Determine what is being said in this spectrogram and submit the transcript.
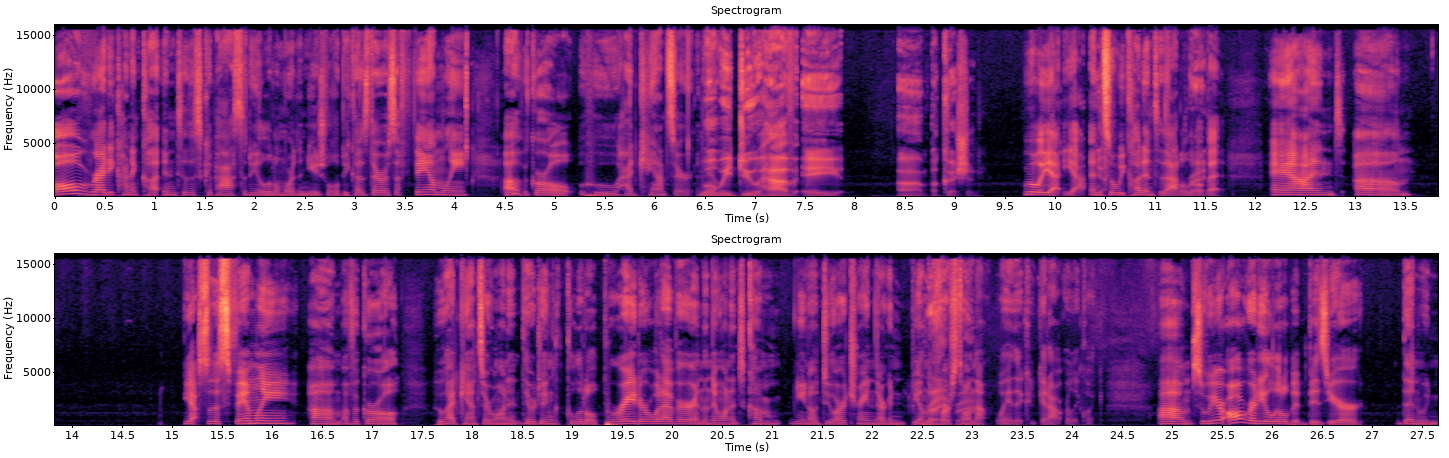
already kind of cut into this capacity a little more than usual because there was a family of a girl who had cancer. Well, we do have a um, a cushion. well, yeah, yeah, and Yeah. so we cut into that a little Right. bit, and um, yeah, so this family um, of a girl who had cancer wanted they were doing like a little parade or whatever, and then they wanted to come, you know, do our train. They're going to be on the Right, first one that way they could get out really quick. Um, so we were already a little bit busier than we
